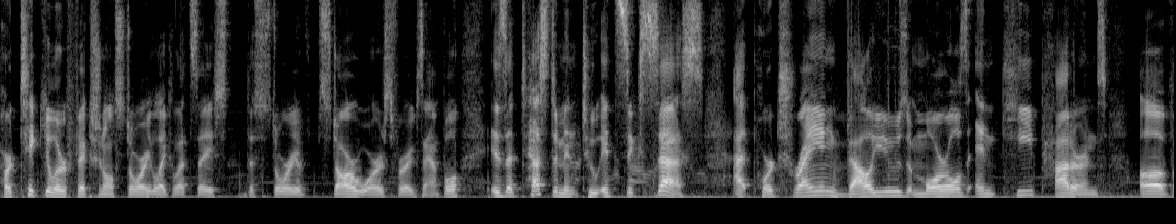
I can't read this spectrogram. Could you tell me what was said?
particular fictional story like let's say the story of Star Wars for example is a testament to its success at portraying values morals and key patterns of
